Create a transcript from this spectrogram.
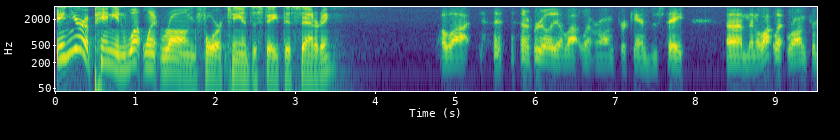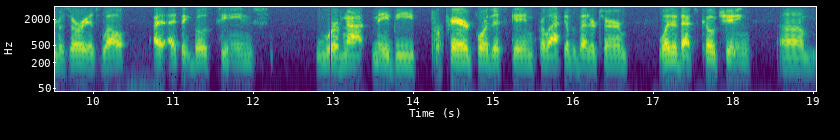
In your opinion, what went wrong for Kansas State this Saturday? A lot, really, a lot went wrong for Kansas State, um, and a lot went wrong for Missouri as well. I, I think both teams were not maybe prepared for this game, for lack of a better term. Whether that's coaching, um,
